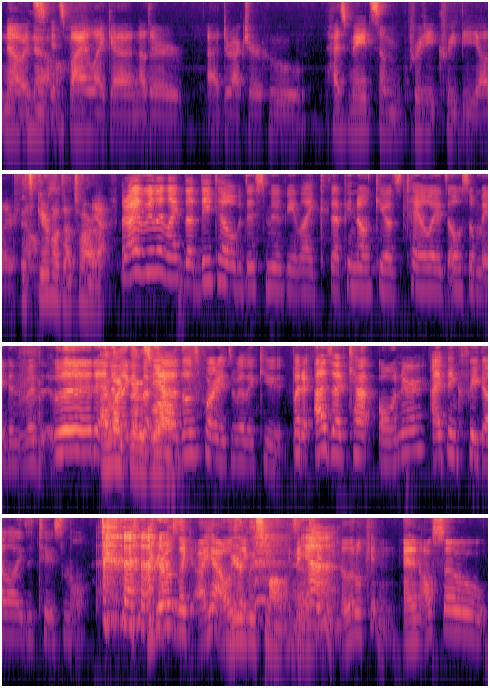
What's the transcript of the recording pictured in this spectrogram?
No, it's No. it's by like another uh, director who has made some pretty creepy other films. It's Guillermo del Toro. Yeah. But I really like the detail of this movie, like the Pinocchio's tail is also made in wood. wood and then, like that the, as well. Yeah, those part is really cute. But as a cat owner, I think Figaro is too small. The girl's like, uh, yeah, I was Weirdly like, small. It's a yeah. Yeah. kitten, a little kitten, and also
